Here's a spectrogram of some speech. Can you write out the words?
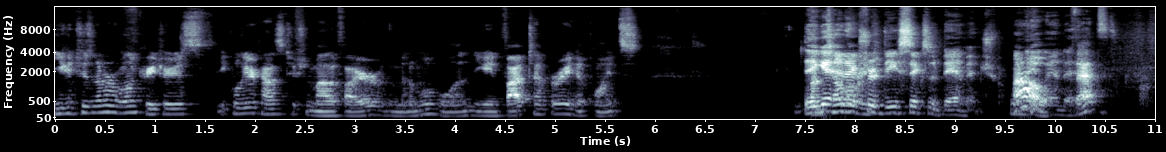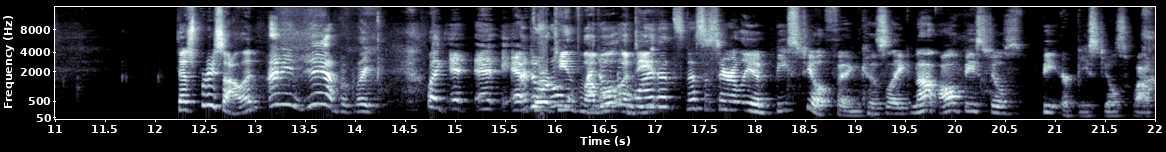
You can choose a number of willing creatures equal to your Constitution modifier with a minimum of one. You gain five temporary hit points. They get an extra range- D6 of damage when Oh, they land a hit. that's. That's pretty solid. I mean, yeah, but like Like at at, at fourteenth know, I level, don't know a D. why that's necessarily a bestial thing, because like not all bestials be or bestials. Wow,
